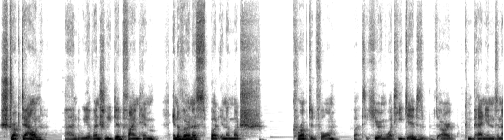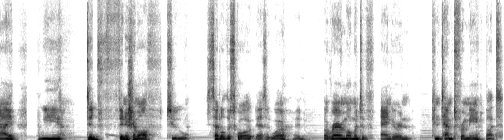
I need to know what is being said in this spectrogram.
struck down, and we eventually did find him in Avernus, but in a much corrupted form. But hearing what he did, our companions and I, we did finish him off to settle the score, as it were. A rare moment of anger and contempt from me, but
